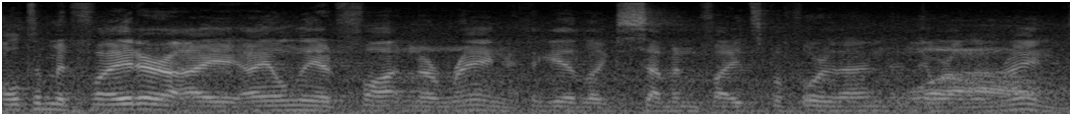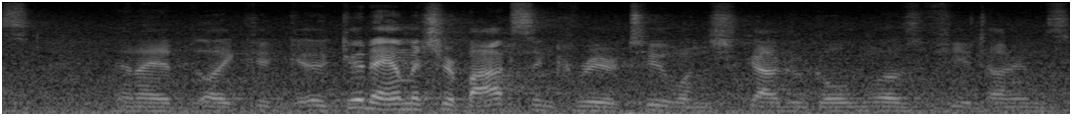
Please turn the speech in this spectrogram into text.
Ultimate Fighter, I, I only had fought in a ring. I think I had like seven fights before then, and they were all in rings. And I had like a good amateur boxing career too, won the Chicago Golden Gloves a few times.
